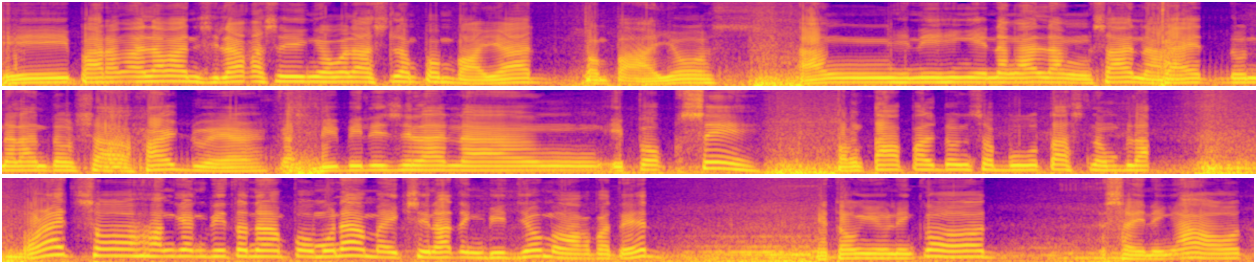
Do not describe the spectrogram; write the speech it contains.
eh parang alangan sila kasi nga wala silang pambayad, pampaayos. Ang hinihingi na nga lang sana kahit doon na lang daw sa hardware kasi bibili sila ng epoxy pangtapal doon sa butas ng block. Alright, so hanggang dito na lang po muna maiksi nating video mga kapatid. Itong yung lingkod, signing out.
